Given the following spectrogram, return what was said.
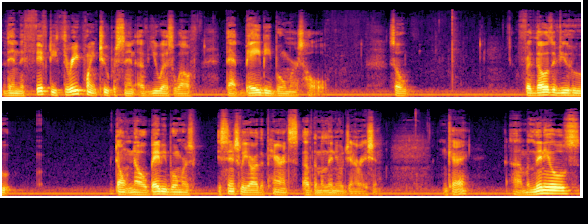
than the 53.2% of U.S. wealth that baby boomers hold. So, for those of you who don't know, baby boomers essentially are the parents of the millennial generation. Okay? Uh, millennials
